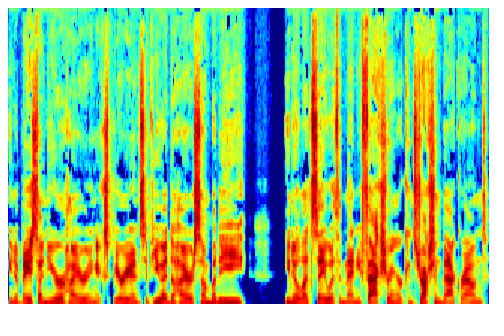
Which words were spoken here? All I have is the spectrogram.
you know, based on your hiring experience, if you had to hire somebody, you know, let's say with a manufacturing or construction background,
